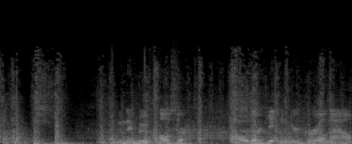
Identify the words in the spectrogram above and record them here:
And then they move closer. Oh, they're getting in your grill now.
